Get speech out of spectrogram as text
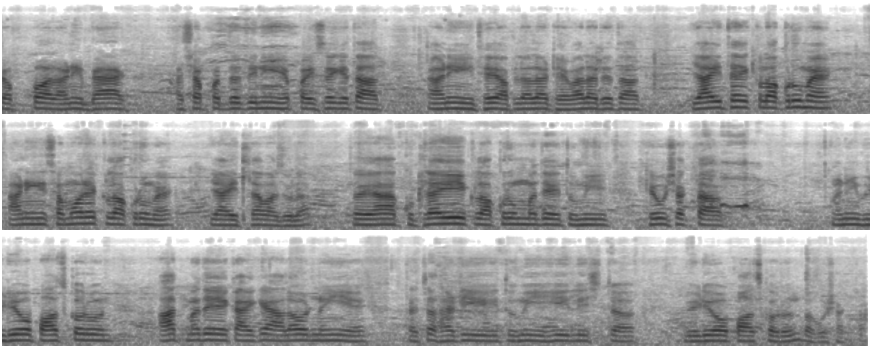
चप्पल आणि बॅग अशा पद्धतीने हे पैसे घेतात आणि इथे आपल्याला ठेवायला देतात. या इथे एक क्लॉकरूम आहे आणि समोर एक क्लॉकरूम आहे या इथल्या बाजूला. तर या कुठल्याही क्लॉकरूममध्ये तुम्ही ठेवू शकता. आणि व्हिडिओ पॉज करून आतमध्ये काय काय अलाउड नाही आहे त्याच्यासाठी तुम्ही ही लिस्ट व्हिडिओ पॉज करून बघू शकता.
